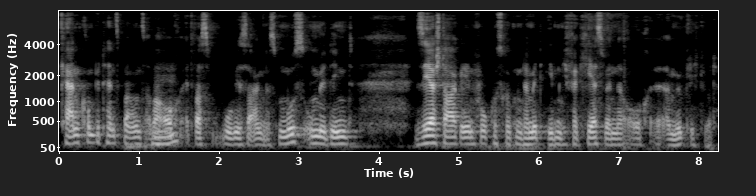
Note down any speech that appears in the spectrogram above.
Kernkompetenz bei uns, aber Mhm. auch etwas, wo wir sagen, das muss unbedingt sehr stark in den Fokus rücken, damit eben die Verkehrswende auch äh, ermöglicht wird.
